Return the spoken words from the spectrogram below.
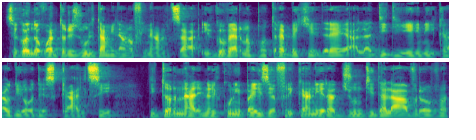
Secondo quanto risulta a Milano Finanza, il governo potrebbe chiedere alla Didieni, Claudio Descalzi, di tornare in alcuni paesi africani raggiunti da Lavrov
